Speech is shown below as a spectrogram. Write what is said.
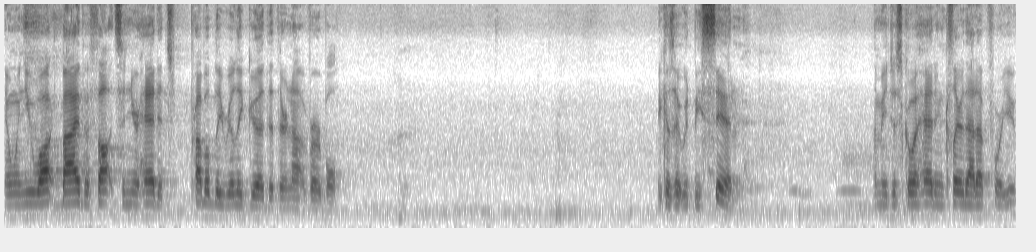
and when you walk by the thoughts in your head, it's probably really good that they're not verbal. because it would be sin. Let me just go ahead and clear that up for you.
